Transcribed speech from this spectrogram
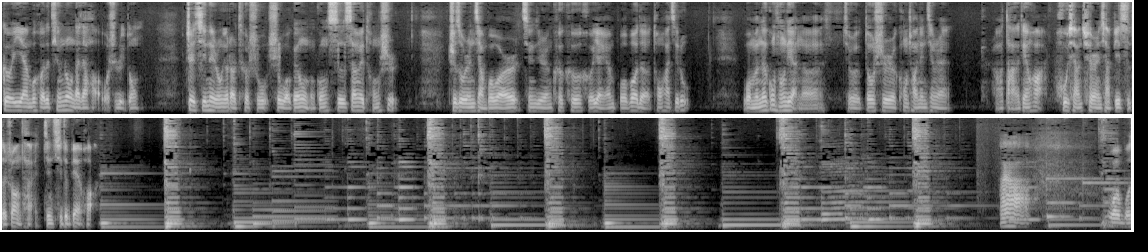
各位一言不合的听众，大家好，我是吕东。这期内容有点特殊，是我跟我们公司三位同事，制作人蒋博文、经纪人科科和演员伯伯的通话记录。我们的共同点呢，就都是空巢年轻人，然后打个电话，互相确认一下彼此的状态、近期的变化。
